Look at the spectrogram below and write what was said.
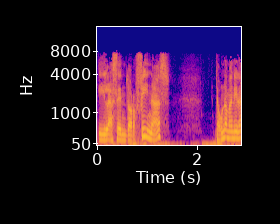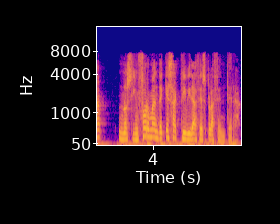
y las endorfinas, de alguna manera nos informan de que esa actividad es placentera.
